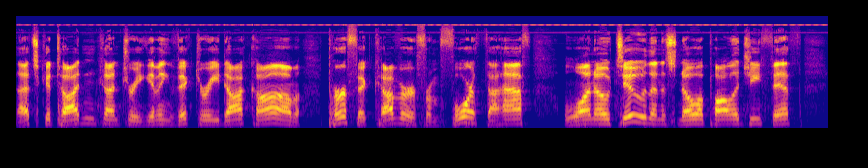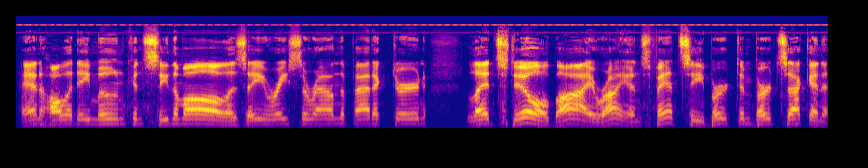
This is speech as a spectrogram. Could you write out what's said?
That's Katahdin Country giving victory.com. Perfect cover from fourth to half. 102. Then it's no apology fifth. And Holiday Moon can see them all as they race around the paddock turn led still by Ryan's Fancy, Bert and Bert second.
